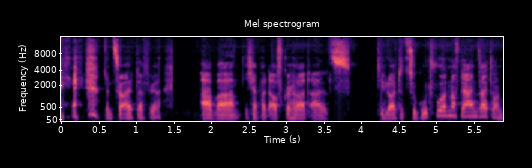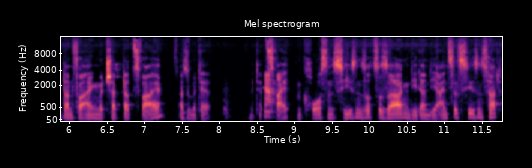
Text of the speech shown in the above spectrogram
bin zu alt dafür. Aber ich habe halt aufgehört, als die Leute zu gut wurden auf der einen Seite und dann vor allem mit Chapter 2, also mit der, mit der ja. zweiten großen Season sozusagen, die dann die Einzelseasons hat,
